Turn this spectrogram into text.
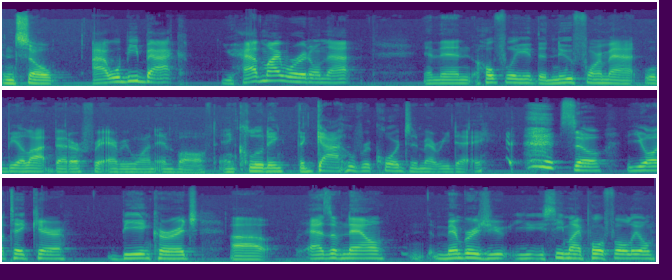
And so I will be back. You have my word on that and then hopefully the new format will be a lot better for everyone involved, including the guy who records them every day. so you all take care. Be encouraged. Uh, as of now, members, you, you see my portfolio.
